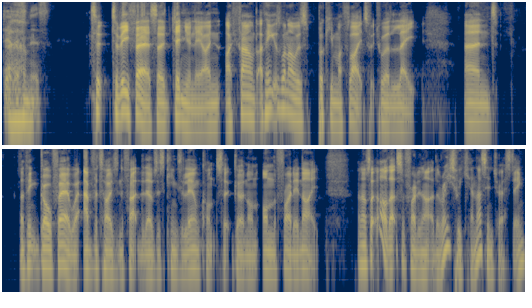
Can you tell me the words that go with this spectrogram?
dear um, listeners. to to be fair, so genuinely, I I found I think it was when I was booking my flights, which were late, and I think Gulf Air were advertising the fact that there was this Kings of Leon concert going on on the Friday night, and I was like, oh, that's a Friday night of the race weekend. That's interesting.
